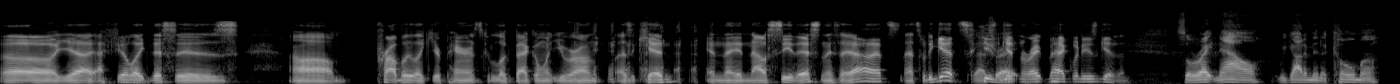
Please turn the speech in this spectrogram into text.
Oh yeah, I feel like this is um, probably like your parents could look back on what you were on as a kid, and they now see this and they say, ah, that's that's what he gets. That's He's right. getting right back what he was given. So right now we got him in a coma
